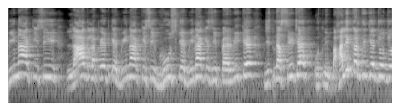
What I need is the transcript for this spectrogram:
बिना किसी लाग लपेट के, बिना किसी घूस के, बिना किसी पैरवी के जितना सीट है, उतनी बहाली कर दीजिए। जो जो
